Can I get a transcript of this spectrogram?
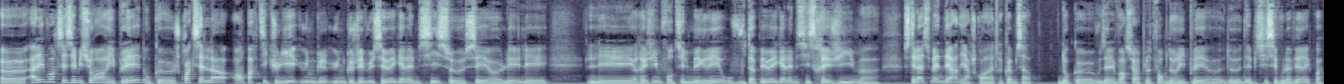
Euh, allez voir ces émissions en replay. Donc, euh, je crois que celle-là, en particulier, une, que j'ai vue, c'est E égale M6. Euh, c'est les, régimes font-ils maigrir Ou vous tapez E égale M6 régime. C'était la semaine dernière, je crois, un truc comme ça. Donc, vous allez voir sur la plateforme de replay de d'M6 et vous la verrez, quoi.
